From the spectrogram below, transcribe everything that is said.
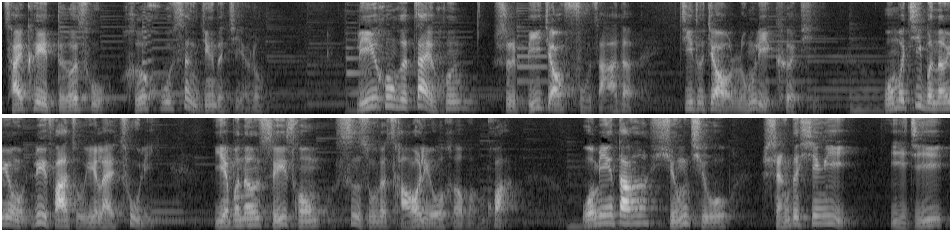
才可以得出合乎圣经的结论。离婚和再婚是比较复杂的基督教伦理课题，我们既不能用律法主义来处理，也不能随从世俗的潮流和文化。我们应当寻求神的心意以及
